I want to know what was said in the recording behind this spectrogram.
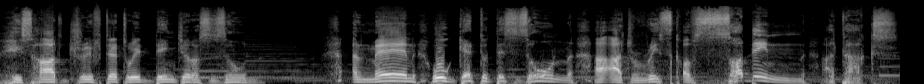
His heart drifted to a dangerous zone and men who get to this zone are at risk of sudden attacks.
